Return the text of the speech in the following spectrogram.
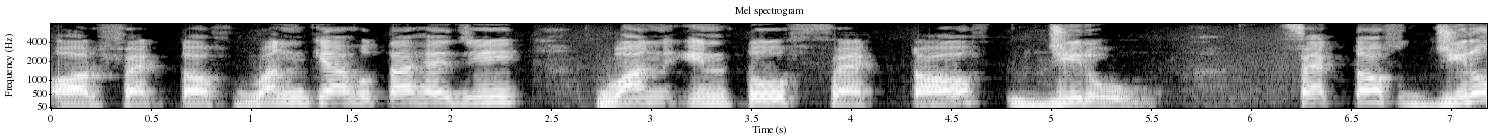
और फैक्ट ऑफ़ वन क्या होता है जी? One into fact of zero fact of zero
